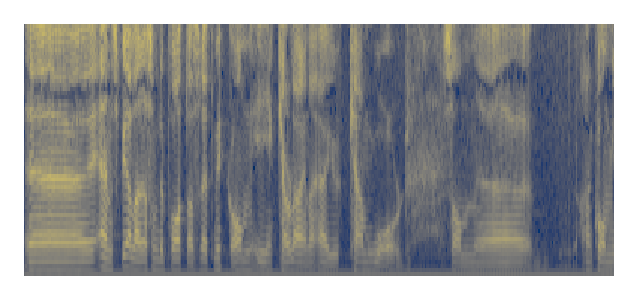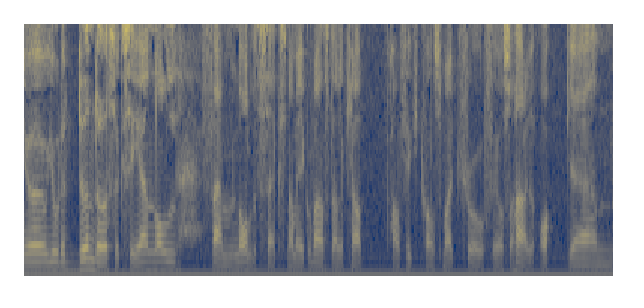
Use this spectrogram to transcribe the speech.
Eh, en spelare som det pratas rätt mycket om i Carolina är ju Cam Ward. Som eh, han kom ju och gjorde dundersuccé 05-06 när man gick och vann Stanley Cup. Han fick Conn Smythe Trophy och så här och ehm,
